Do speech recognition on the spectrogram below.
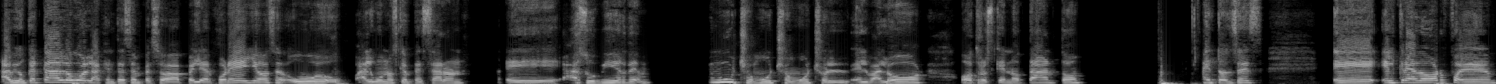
había un catálogo, la gente se empezó a pelear por ellos, hubo algunos que empezaron eh, a subir de mucho, mucho, mucho el, valor, otros que no tanto. Entonces, eh, el creador fue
